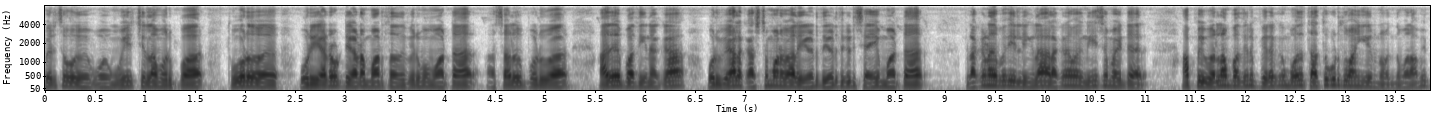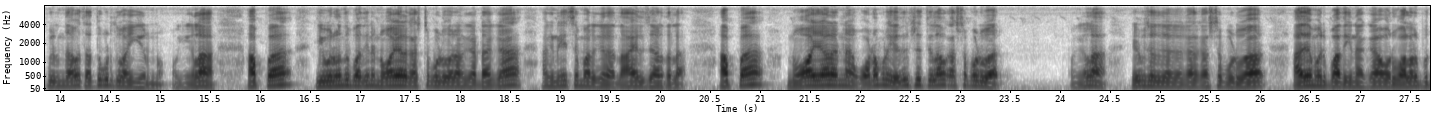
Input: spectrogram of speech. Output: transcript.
பெருசாக ஒரு ஒரு முயற்சி இல்லாமல் இருப்பார். தூர ஒரு இடம் விட்டு இடம் மாற்றதை விரும்ப மாட்டார். செலவு போடுவார். அதே பார்த்தீங்கன்னாக்கா ஒரு வேலை கஷ்டமான வேலையை எடுத்து எடுத்துக்கிட்டு செய்ய மாட்டார். லக்னாதிபதி இல்லைங்களா? லக்னாதிபதி நீச்சமாயிட்டார். அப்போ இவரெல்லாம் பார்த்தீங்கன்னா பிறக்கும் போது தத்து கொடுத்து வாங்கிடணும் இந்த மாதிரி அமைப்பு இருந்தாவே தத்து கொடுத்து வாங்கிடணும் ஓகேங்களா? அப்போ இவர் வந்து பார்த்தீங்கன்னா நோயால் கஷ்டப்படுவாரான்னு கேட்டாக்கா அங்கே நீச்சமாக இருக்கிறார் அந்த ஆயுள் சாரத்தில். அப்போ நோயால் என்ன? உடம்புல எதிர்ப்பு சக்தி இல்லாமல் கஷ்டப்படுவார். ஓகேங்களா? எதிர்ப்பு சக்தி கஷ்டப்படுவார். அதே மாதிரி பார்த்தீங்கன்னாக்கா ஒரு வளர்ப்பு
